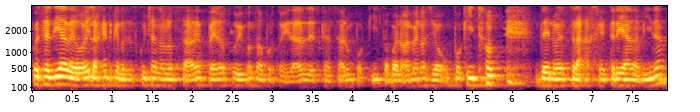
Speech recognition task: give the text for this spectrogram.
pues el día de hoy, la gente que nos escucha no lo sabe, pero tuvimos la oportunidad de descansar un poquito, bueno, al menos yo, un poquito de nuestra ajetreada vida.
